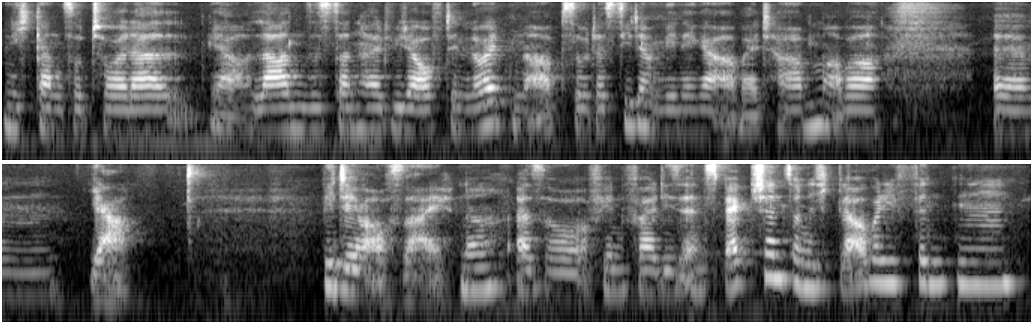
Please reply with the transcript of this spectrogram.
nicht ganz so toll. Da ja, laden sie es dann halt wieder auf den Leuten ab, so dass die dann weniger Arbeit haben. Aber ähm, ja, wie dem auch sei. Ne? Also auf jeden Fall diese Inspections und ich glaube, die finden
